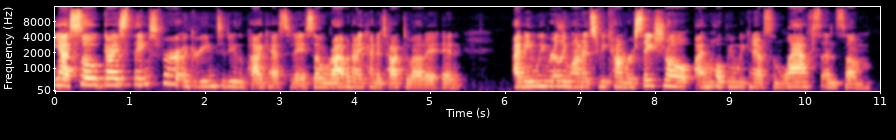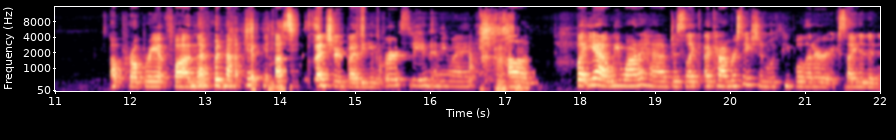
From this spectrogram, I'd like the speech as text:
Yeah, so guys, thanks for agreeing to do the podcast today. So Rob and I kind of talked about it and I mean, we really want it to be conversational. I'm hoping we can have some laughs and some appropriate fun that would not get us censured by the university in any way. Um, but yeah, we want to have just like a conversation with people that are excited and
